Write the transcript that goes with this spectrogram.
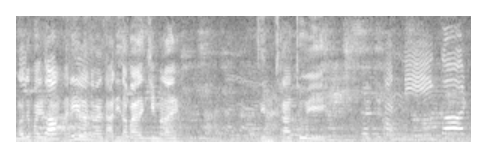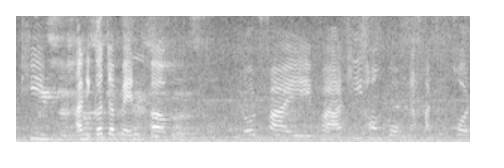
เราจะไปทานนี้เราจะไปสถานีต่อไปจิมอะไรจิมชาจุยอันนี้ก็ที่อันนี้ก็จะเป็นเอ่อรถไฟฟ้าที่ฮ่องกงนะคะทุกคน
